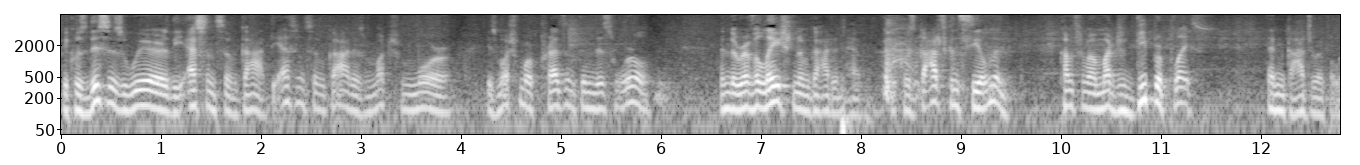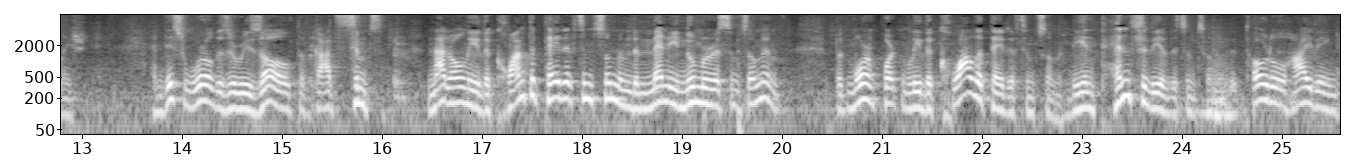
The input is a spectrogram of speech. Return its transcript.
Because this is where the essence of God, the essence of God is much more, is much more present in this world than the revelation of God in heaven. Because God's concealment comes from a much deeper place than God's revelation. And this world is a result of God's tzimtzum. Not only the quantitative tzimtzumim, the many numerous tzimtzumim, but more importantly, the qualitative tzimtzum, the intensity of the tzimtzum, the total hiding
